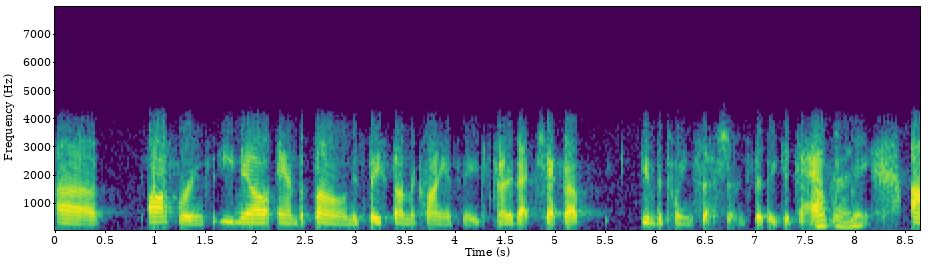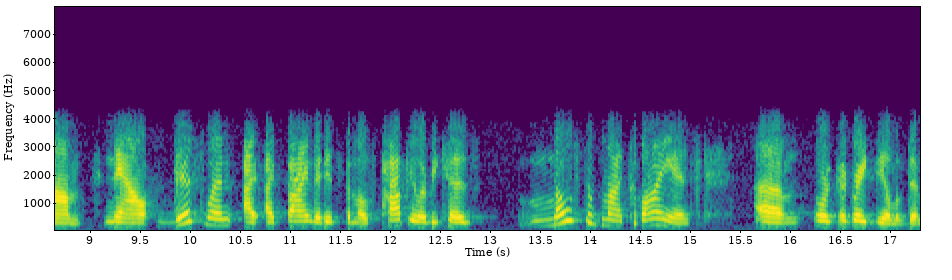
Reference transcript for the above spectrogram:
uh, offerings, the email and the phone, is based on the client's needs, kind of that checkup in between sessions that they get to have okay. with me. Um, now, this one, I, I find that it's the most popular because most of my clients, um, or a great deal of them,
